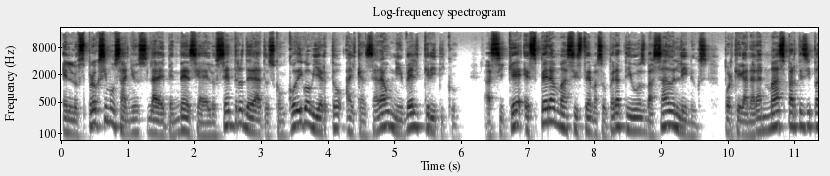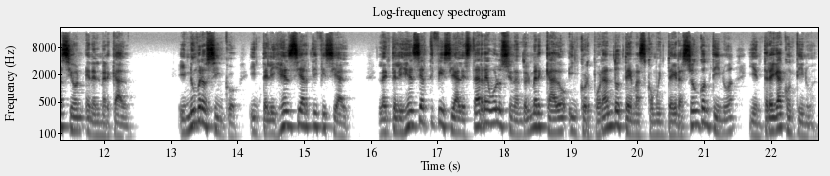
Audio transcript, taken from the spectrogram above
En los próximos años, la dependencia de los centros de datos con código abierto alcanzará un nivel crítico. Así que espera más sistemas operativos basados en Linux, porque ganarán más participación en el mercado. Y número 5. Inteligencia artificial. La inteligencia artificial está revolucionando el mercado incorporando temas como integración continua y entrega continua.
